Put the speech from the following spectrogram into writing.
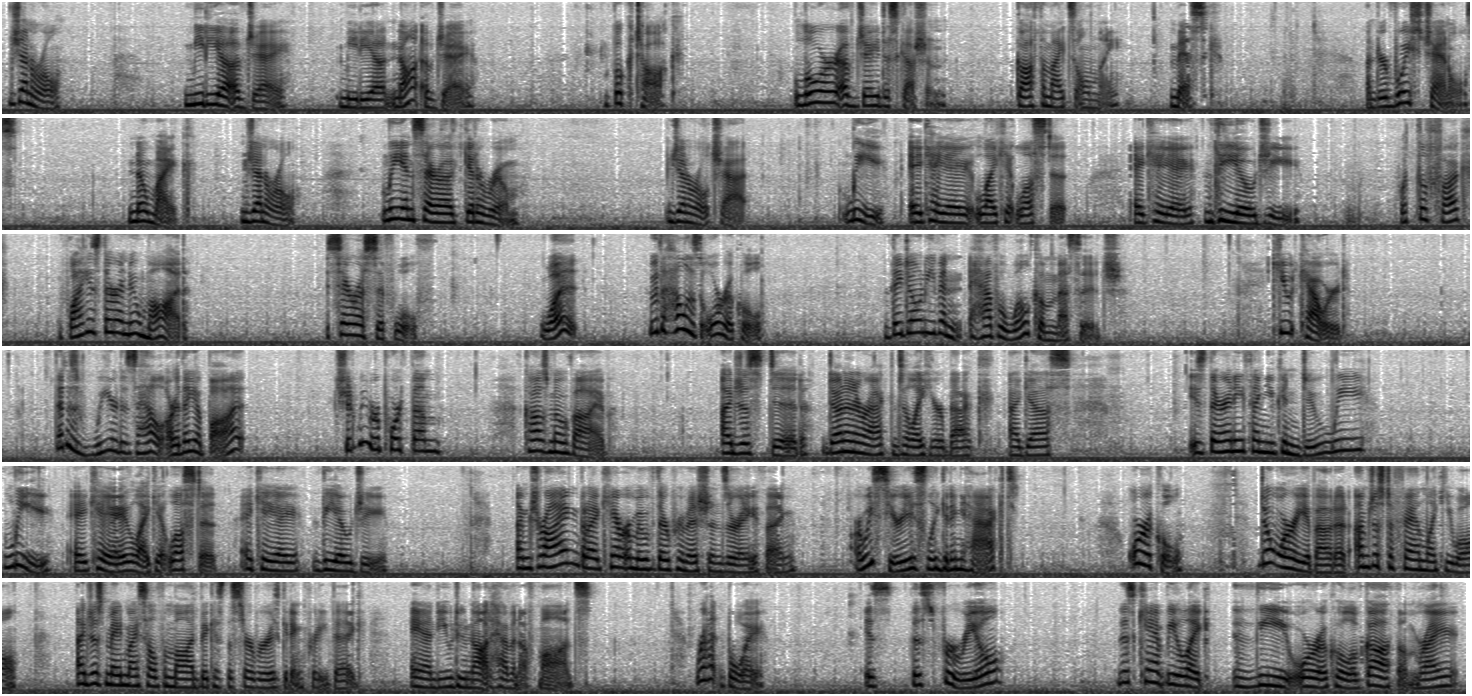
General Media of J. Media not of J. Book Talk Lore of J discussion Gothamites only. Misk. Under Voice Channels No mic. General Lee and Sarah get a room. General Chat Lee, aka Like It Lust It, aka The OG. What the fuck? Why is there a new mod? Sarah Sif Wolf. What? Who the hell is Oracle? They don't even have a welcome message. Cute Coward. That is weird as hell. Are they a bot? Should we report them? Cosmo Vibe. I just did. Don't interact until I hear back, I guess. Is there anything you can do, Lee? Lee, aka Like It Lust It, aka The OG. I'm trying, but I can't remove their permissions or anything. Are we seriously getting hacked? Oracle. Don't worry about it, I'm just a fan like you all. I just made myself a mod because the server is getting pretty big, and you do not have enough mods. Rat Boy. Is this for real? This can't be like the Oracle of Gotham, right?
